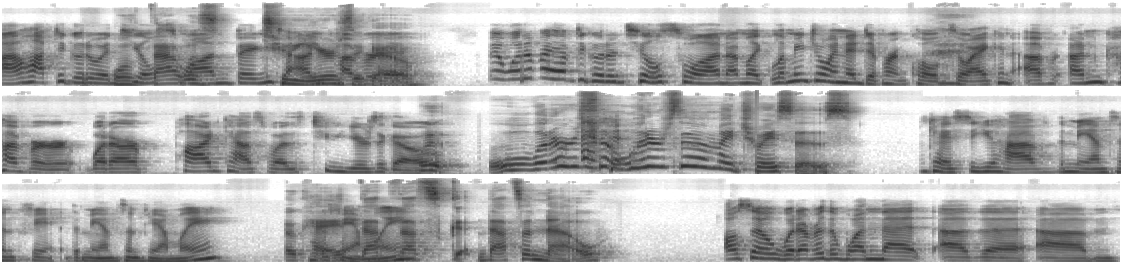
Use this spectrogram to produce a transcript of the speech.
I'll have to go to a Well, Teal Swan thing two to years uncover ago. it. Man, what if I have to go to Teal Swan? I'm like, let me join a different cult so I can uncover what our podcast was two years ago. Well, what are some, what are some of my choices? Okay, so you have the Manson fa- the Manson family. Okay, The that- family. that's that's a no. Also, whatever the one that uh, the um,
